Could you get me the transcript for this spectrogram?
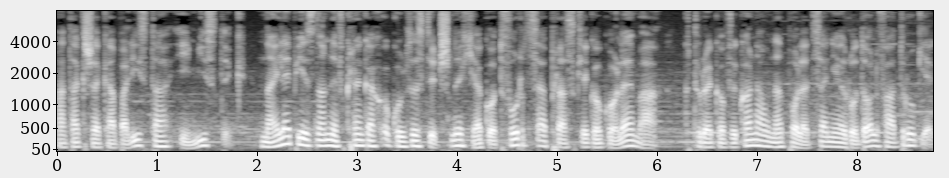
a także kabalista i mistyk, najlepiej znany w kręgach okultystycznych jako twórca praskiego golema, którego wykonał na polecenie Rudolfa II.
